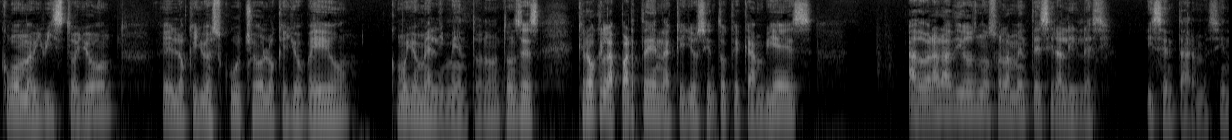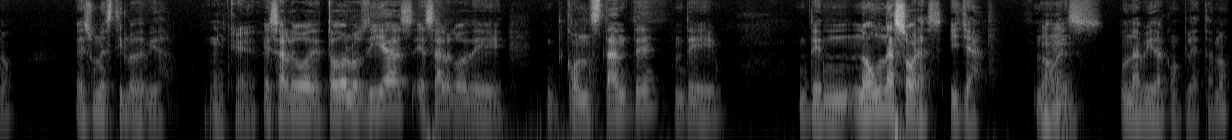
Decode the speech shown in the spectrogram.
cómo me he visto yo, eh, lo que yo escucho, lo que yo veo, cómo yo me alimento, ¿no? Entonces, creo que la parte en la que yo siento que cambié es adorar a Dios no solamente es ir a la iglesia y sentarme, sino es un estilo de vida. Es algo de todos los días, es algo de constante, de, de no unas horas y ya. No es una vida completa, ¿no?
